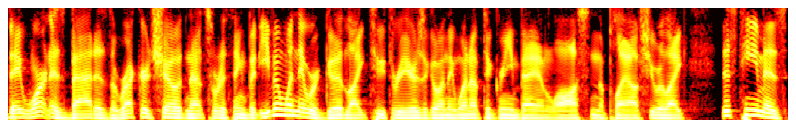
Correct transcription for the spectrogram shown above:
they weren't as bad as the record showed and that sort of thing. But even when they were good, like two, three years ago, and they went up to Green Bay and lost in the playoffs, you were like, this team is,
